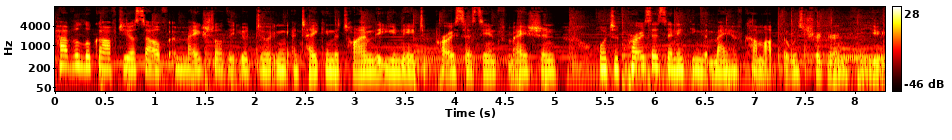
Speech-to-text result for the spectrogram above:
Have a look after yourself and make sure that you're doing and taking the time that you need to process the information or to process anything that may have come up that was triggering for you.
